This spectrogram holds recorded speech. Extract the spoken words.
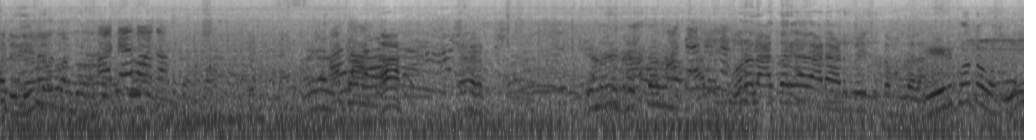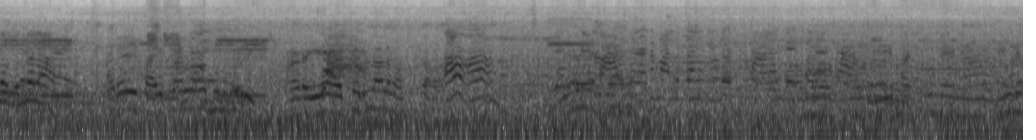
అది నీళ్ళు ఆ. బోరలు ఆడతారు కదా ఆడ అడుగు వేసుకుంటాం ముందర ఏడిపోతావు? ముందర అరే పైప్ లైన్లో ముందుది ఆడ ఏ చెరువులలో పంపుతావా ఏ మట్టుకునే నీళ్ళే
